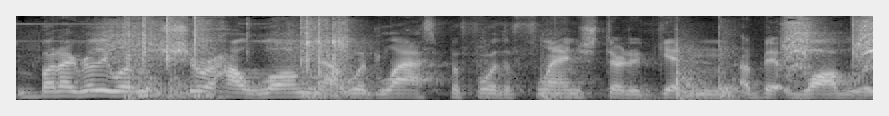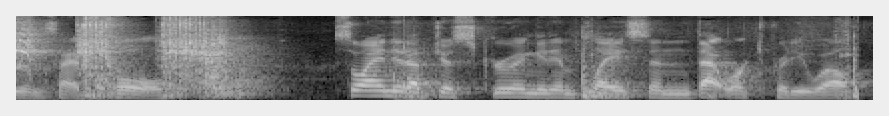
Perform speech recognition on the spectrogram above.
but I really wasn't sure how long that would last before the flange started getting a bit wobbly inside the hole. So I ended up just screwing it in place and that worked pretty well.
